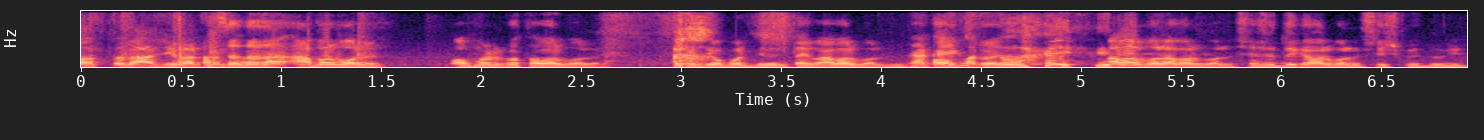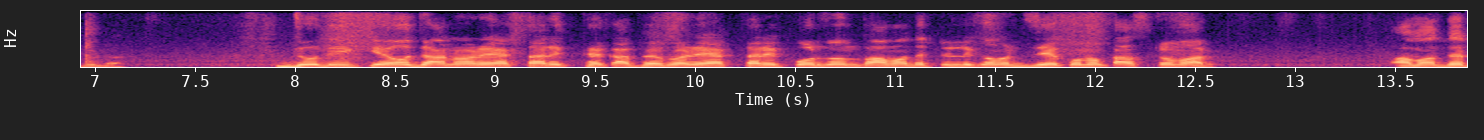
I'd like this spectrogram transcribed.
বাস্তবে আশি আচ্ছা পার্সেন্ট দাদা আবার বলেন। অফার কথা আবার বলেন। অফার দিবেন তাই আবার বলেন। ঢাকা আবার বল আবার বল শেষের দিকে আবার বলেন শেষ করে দেবো যদি কেউ জানুয়ারি এক তারিখ থেকে ফেব্রুয়ারি এক তারিখ পর্যন্ত আমাদের টেলিকমের যে কোনো কাস্টমার আমাদের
